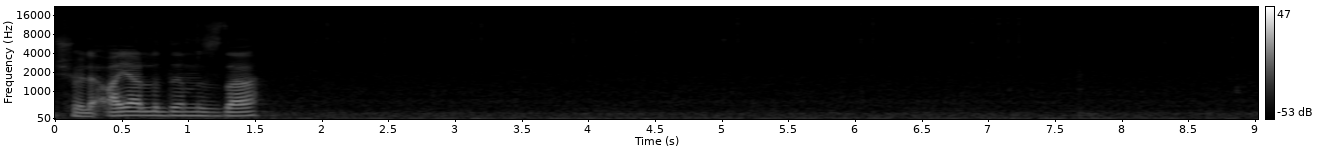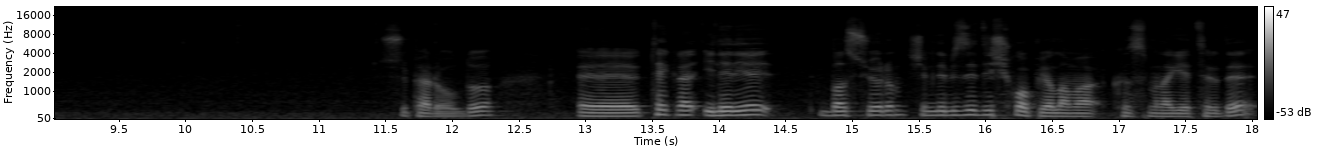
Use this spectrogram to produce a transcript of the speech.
şöyle ayarladığımızda süper oldu. Ee, tekrar ileriye basıyorum. Şimdi bizi diş kopyalama kısmına getirdi.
